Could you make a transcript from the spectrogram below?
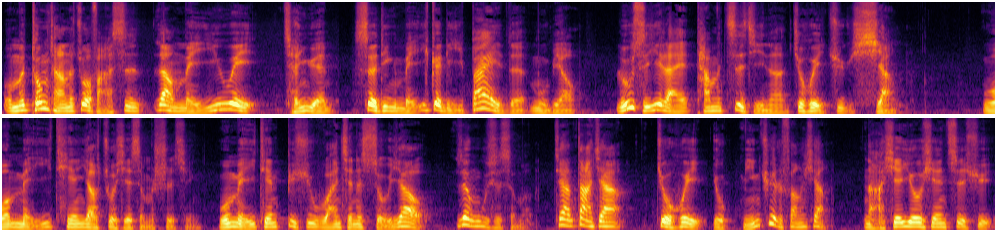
我们通常的做法是让每一位成员设定每一个礼拜的目标，如此一来，他们自己呢就会去想。我每一天要做些什么事情？我每一天必须完成的首要任务是什么？这样大家就会有明确的方向，哪些优先次序，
